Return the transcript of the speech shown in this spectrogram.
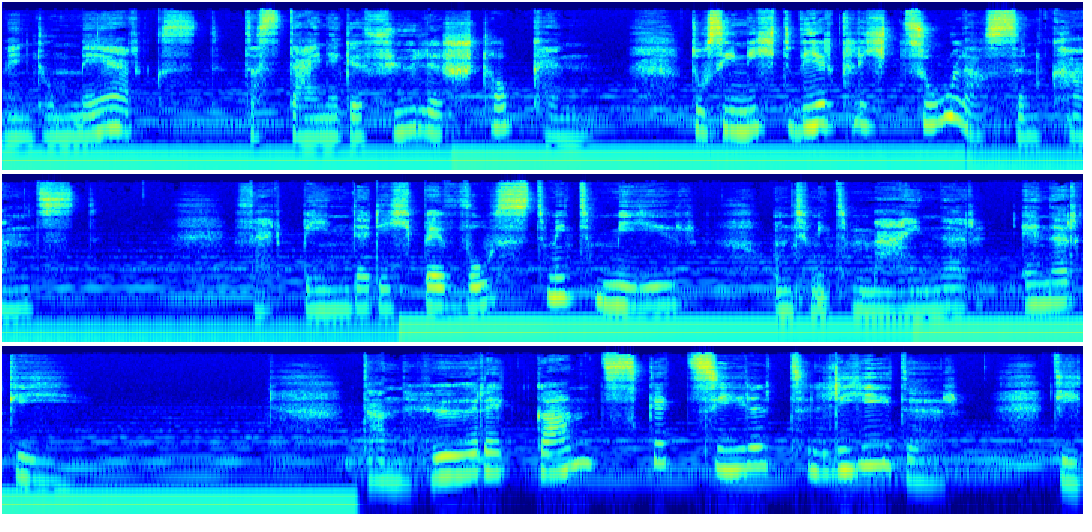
Wenn du merkst, dass deine Gefühle stocken, du sie nicht wirklich zulassen kannst, verbinde dich bewusst mit mir und mit meiner Energie. Dann höre ganz gezielt Lieder, die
